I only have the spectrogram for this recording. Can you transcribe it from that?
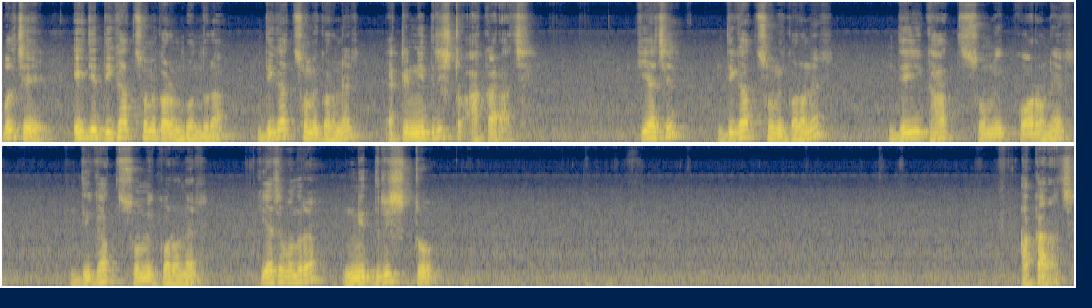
বলছে এই যে দ্বিঘাত সমীকরণ বন্ধুরা, দ্বিঘাত সমীকরণের একটি নির্দিষ্ট আকার আছে। কি আছে? দ্বিঘাত সমীকরণের দ্বিঘাত সমীকরণের দ্বিঘাত সমীকরণের কি আছে বন্ধুরা? নির্দিষ্ট আকার আছে।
